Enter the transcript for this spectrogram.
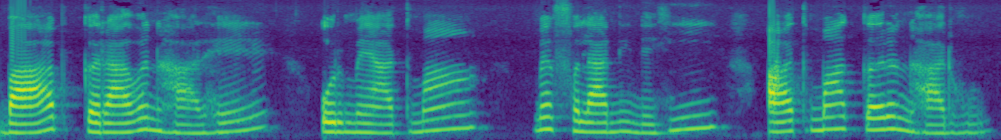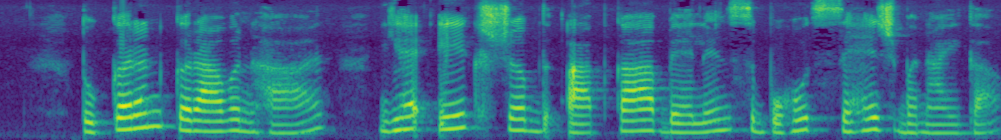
बाप करावनहार है और मैं आत्मा, मैं फलानी नहीं, आत्मा करणहार हूँ। तो करण करावनहार, यह एक शब्द आपका बैलेंस बहुत सहज बनाएगा।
